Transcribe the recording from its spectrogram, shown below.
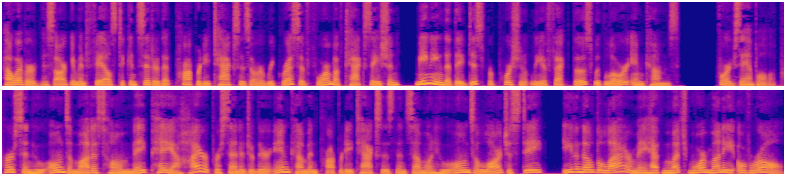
However, this argument fails to consider that property taxes are a regressive form of taxation, meaning that they disproportionately affect those with lower incomes. For example, a person who owns a modest home may pay a higher percentage of their income in property taxes than someone who owns a large estate, even though the latter may have much more money overall.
